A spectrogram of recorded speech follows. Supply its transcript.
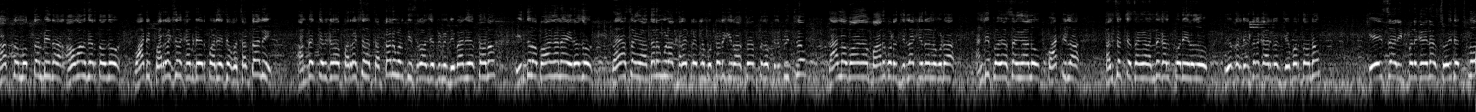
రాష్ట్రం మొత్తం మీద అవమానం జరుగుతుందో వాటి పరిరక్షణ కమిటీ ఏర్పాటు చేసే ఒక చట్టాన్ని అంబేద్కర్ విగ్రహాల పరిరక్షణ చట్టాన్ని కూడా తీసుకురావాలని చెప్పి మేము డిమాండ్ చేస్తాను ఇందులో భాగంగానే ఈరోజు ప్రజాసంఘం అందరం కూడా కలెక్టరేట్ల ముట్టడికి రాష్ట్ర వ్యాప్తంగా పిలుపునిచ్చినాం. దానిలో భాగంగా మానకొండ జిల్లా కేంద్రంలో కూడా అన్ని ప్రజాసంఘాలు పార్టీల కలిసి వచ్చే సంఘాలు అందరూ కలుపుకొని ఈరోజు ఈ యొక్క నిరసన కార్యక్రమం చేపడుతున్నాం కేసీఆర్ ఇప్పటికైనా సోయి తెచ్చుకో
